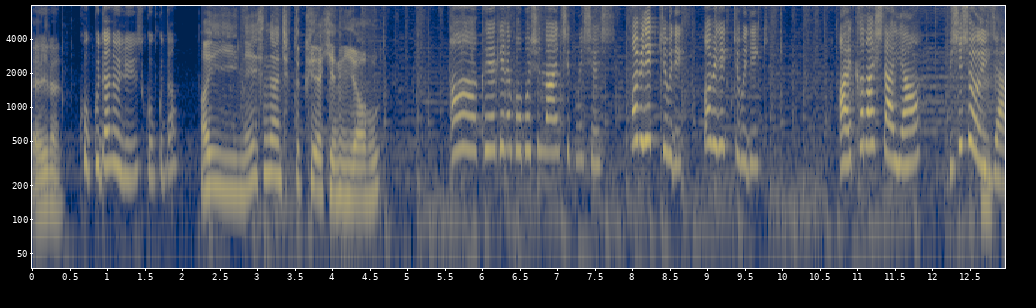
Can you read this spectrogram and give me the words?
Eğlen. Kokudan ölüyüz kokudan. Ay neresinden çıktı kıyakenin yahu? Aa kıyakenin popoşundan çıkmışız. Hobidik cubidik. Hobidik cubidik. Arkadaşlar ya bir şey söyleyeceğim.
